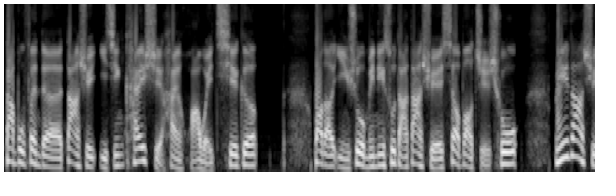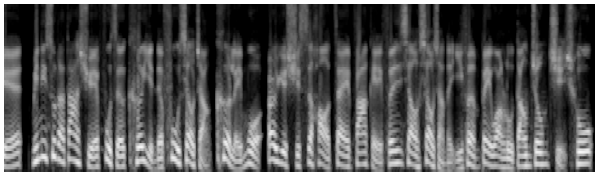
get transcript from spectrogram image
大部分的大学已经开始和华为切割。报道引述明尼苏达大学校报指出，明尼大学明尼苏达大学负责科研的副校长克雷默二月十四号在发给分校校长的一份备忘录当中指出，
